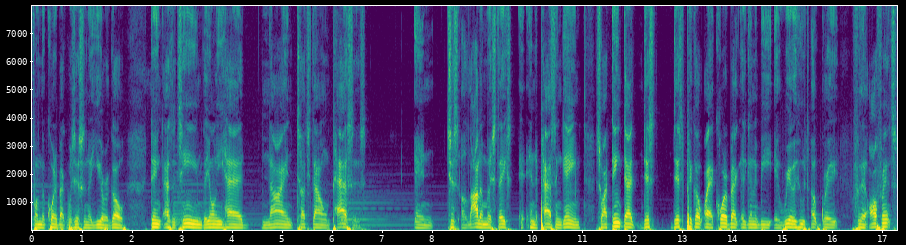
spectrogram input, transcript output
from the quarterback position a year ago. I think as a team they only had nine touchdown passes and just a lot of mistakes in the passing game. So I think that this this pickup at quarterback is going to be a real huge upgrade for their offense,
